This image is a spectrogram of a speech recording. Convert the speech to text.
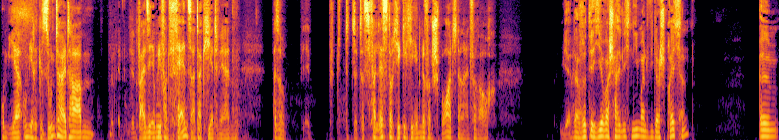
um ihr, um ihre Gesundheit haben, weil sie irgendwie von Fans attackiert werden. Also, das verlässt doch jegliche Ebene von Sport dann einfach auch. Ja, da wird dir hier wahrscheinlich niemand widersprechen. Ähm,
